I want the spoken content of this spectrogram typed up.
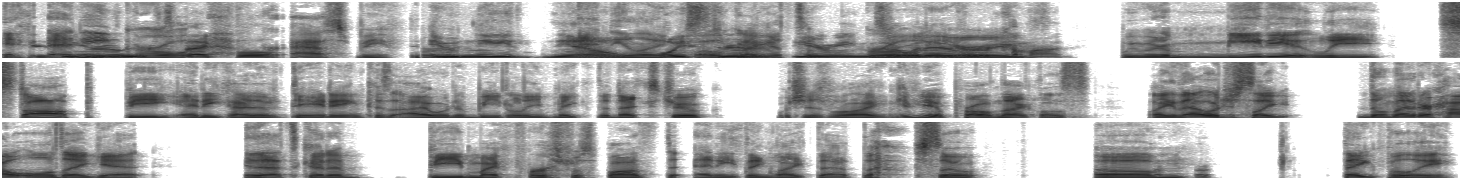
If he's any really girl respectful. asked me for you need, you know, any, like, oh, oyster can I get some earrings or whatever. earrings? Come on. we would immediately stop being any kind of dating because I would immediately make the next joke, which is, well, I can give you a pearl necklace. Like that would just like, no matter how old I get, that's gonna be my first response to anything like that. Though. So, um, thankfully,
